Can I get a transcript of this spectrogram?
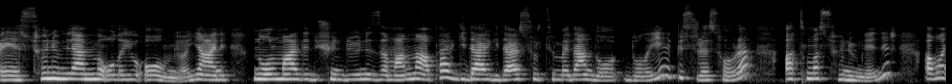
e, sönümlenme olayı olmuyor. Yani normalde düşündüğünüz zaman ne yapar? Gider gider sürtünmeden do- dolayı bir süre sonra atma sönümlenir. Ama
